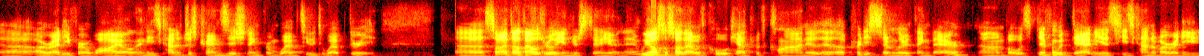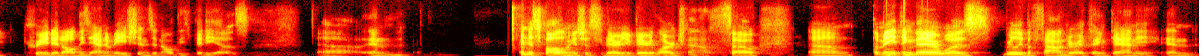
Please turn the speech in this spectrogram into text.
uh, already for a while, and he's kind of just transitioning from Web two to Web three. Uh, so I thought that was really interesting, and we also saw that with Cool Cats with Clon, a, a pretty similar thing there. Um, but what's different with Danny is he's kind of already created all these animations and all these videos, uh, and and his following is just very very large now. So um, the main thing there was really the founder, I think, Danny, and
